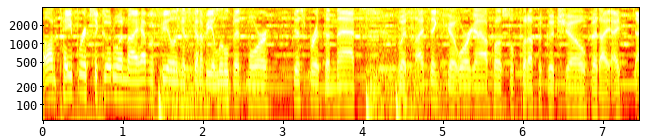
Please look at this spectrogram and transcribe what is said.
On paper, it's a good one. I have a feeling it's going to be a little bit more disparate than that. But I think uh, Oregon Outpost will put up a good show. But I, I, I,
